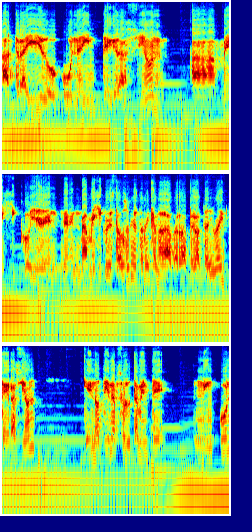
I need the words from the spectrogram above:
ha traído una integración a México y a México y Estados Unidos, también Canadá, ¿verdad? Pero ha traído una integración que no tiene absolutamente ningún,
